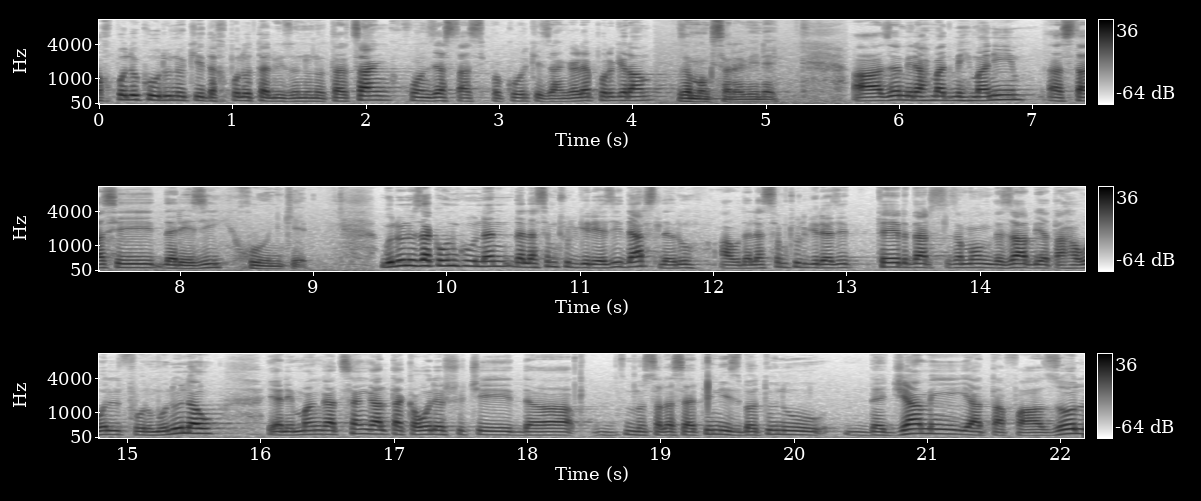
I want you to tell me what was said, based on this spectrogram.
په خپلو کورونو کې د خپلو تلویزیونونو ترڅنګ ښوونځی ستاسې په کور کې ځانګړی پروګرام زموږ سره وینئ زه میر احمد مهماني یم ستاسې د ریاضي ښوونکی ګلونو زده کوونکو نن د لسم ټولګي ریاضي درس لرو او د لسم ټولګي ریاضي تیر درس زمونږ د ضرب یا تحول فرمولونه وو یعنی منګه څنګه هلته کولی شو چې د مثلثاتي نسبتونو د جمع یا تفاضل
